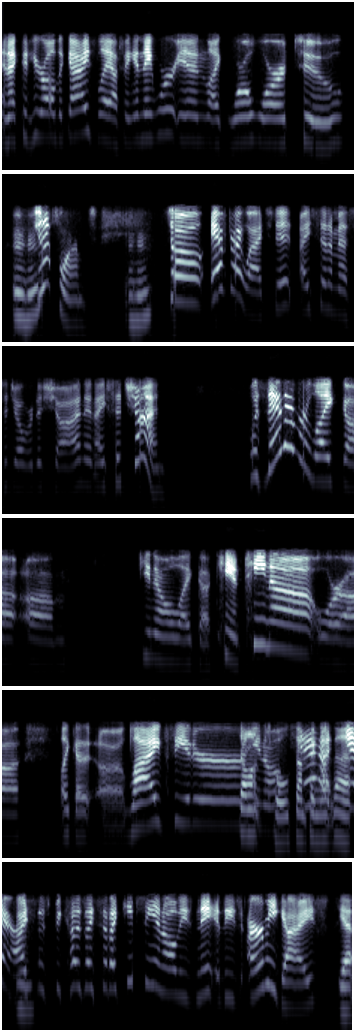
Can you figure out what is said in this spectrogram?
and i could hear all the guys laughing and they were in like world war ii Mhm. uniforms Mhm. so after I watched it, I sent a message over to Sean and I said, Sean, was that ever like a, um, you know, like a cantina or a, like a, a live theater, Dance you know, hall, something yeah, like that. Yeah, I Mm. said because I said I keep seeing all these na- these army guys Yeah.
